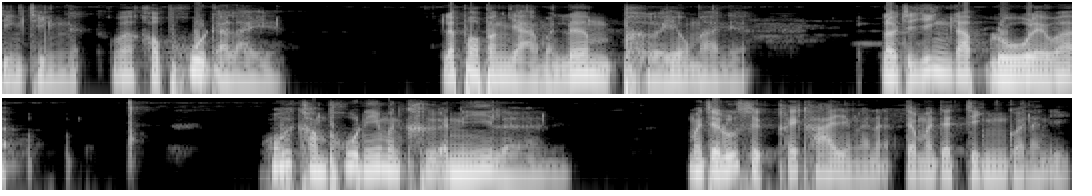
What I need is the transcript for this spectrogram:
จริง ๆ ว่าเขาพูดอะไร แล้วพอบางอย่างมันเริ่มเผยออกมาเนี่ย เราจะยิ่งรับรู้เลยว่าโอ้ยคำพูดนี้มันคืออันนี้เหรอ มันจะรู้สึกคล้าย ๆ อย่างนั้นนะแต่มันจะจริงกว่านั้นอีก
